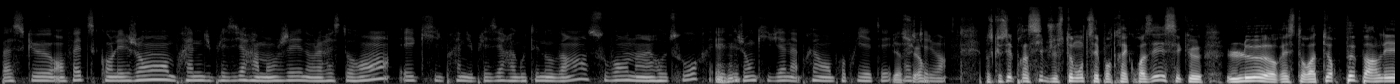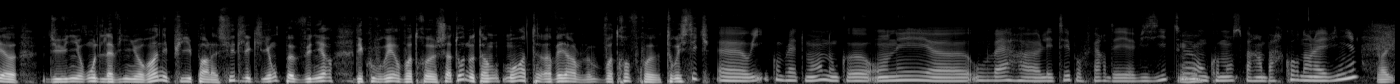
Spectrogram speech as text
parce que en fait, quand les gens prennent du plaisir à manger dans les restaurants et qu'ils prennent du plaisir à goûter nos vins, souvent on a un retour et Mhm. des gens qui viennent après en propriété Bien acheter sûr. le vin. Parce que c'est le principe justement de ces portraits croisés, c'est que le euh, restaurateur peut parler euh, du vigneron, de la vigneronne, et puis par la suite, les clients peuvent venir découvrir votre château, notamment à travers votre offre touristique. Oui, complètement. Donc on est ouvert l'été pour faire des visites. Mhm. On commence par un parcours dans la vigne. Oui.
